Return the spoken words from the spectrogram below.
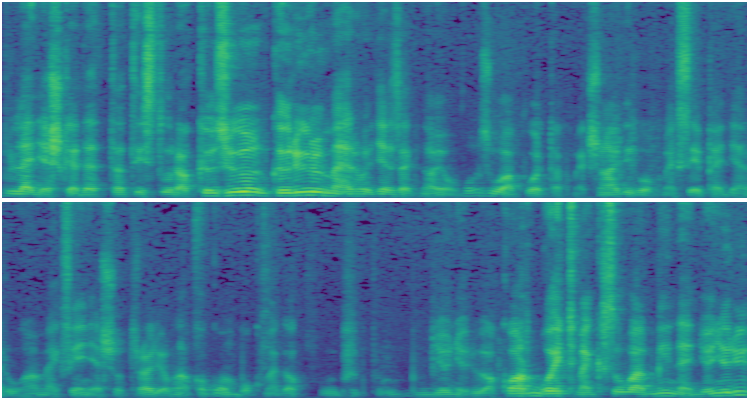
legyeskedett a tisztúra közül, körül, mert hogy ezek nagyon vonzóak voltak, meg snájdigok, meg szép egyenruha, meg fényes, ott ragyognak a gombok, meg a gyönyörű a kardbolyt, meg szóval minden gyönyörű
